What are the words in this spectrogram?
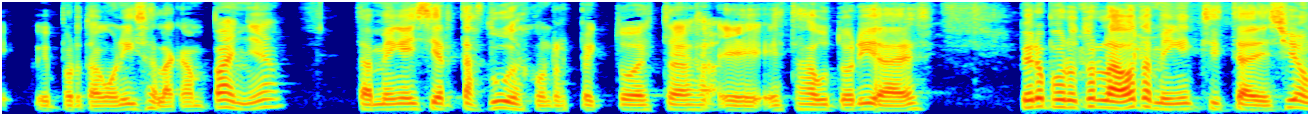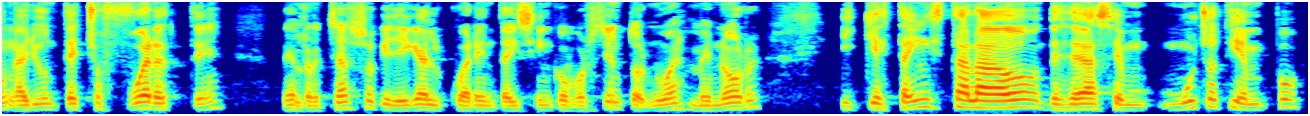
eh, protagoniza la campaña, también hay ciertas dudas con respecto a estas, eh, estas autoridades, pero por otro lado también existe adhesión, hay un techo fuerte del rechazo que llega al 45%, no es menor, y que está instalado desde hace mucho tiempo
